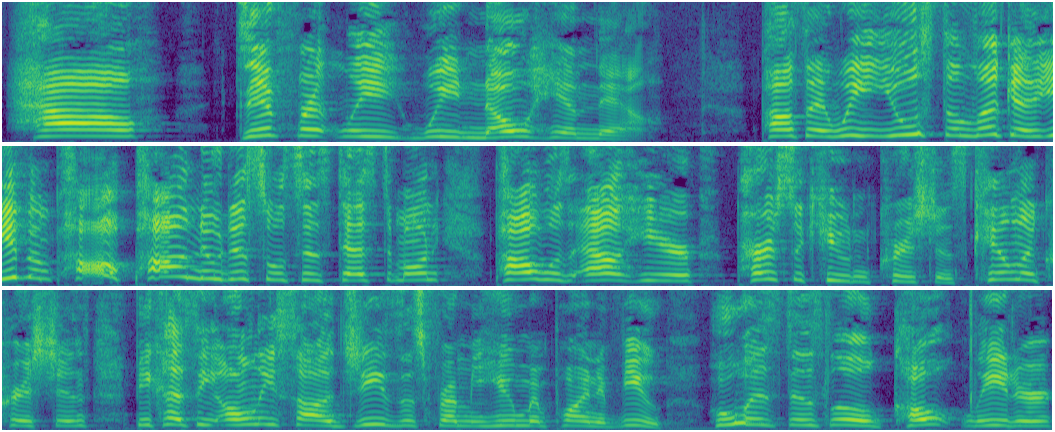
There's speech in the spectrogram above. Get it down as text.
how differently we know him now. Paul said, We used to look at even Paul. Paul knew this was his testimony. Paul was out here persecuting Christians, killing Christians because he only saw Jesus from a human point of view. Who is this little cult leader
